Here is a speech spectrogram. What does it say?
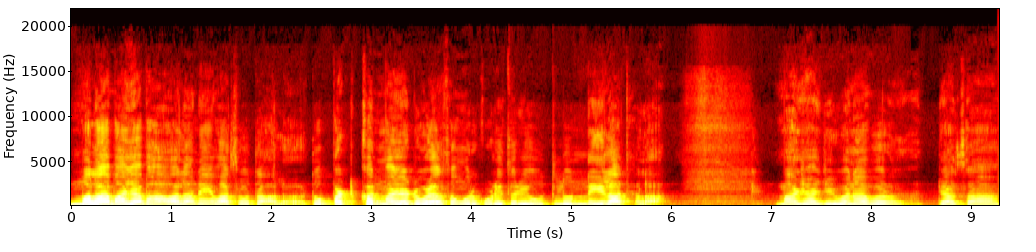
मला माझ्या भावाला नाही वाचवता आलं. तो पटकन माझ्या डोळ्यासमोर कोणीतरी उचलून नेला त्याला. माझ्या जीवनावर त्याचा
